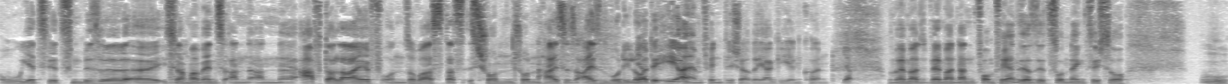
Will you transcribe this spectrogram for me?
oh, jetzt wird's ein bisschen, äh, ich sag mal, wenn es an, an äh, Afterlife und sowas, das ist schon, schon ein heißes Eisen, wo die Leute eher empfindlicher reagieren können. Ja. Und wenn man, wenn man dann vorm Fernseher sitzt und denkt sich so, uh,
